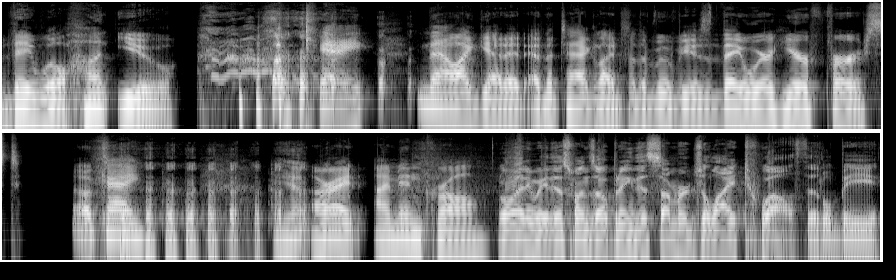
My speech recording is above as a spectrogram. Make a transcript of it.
They will hunt you. okay, now I get it. And the tagline for the movie is "They were here first. Okay, yeah. all right, I'm in. Crawl. Well, anyway, this one's opening this summer, July 12th. It'll be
